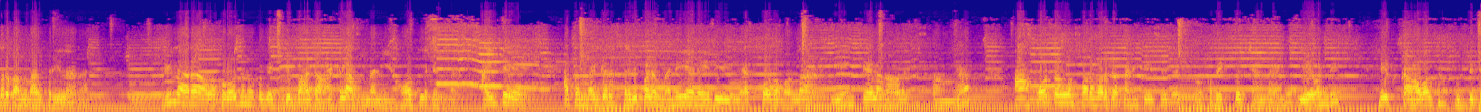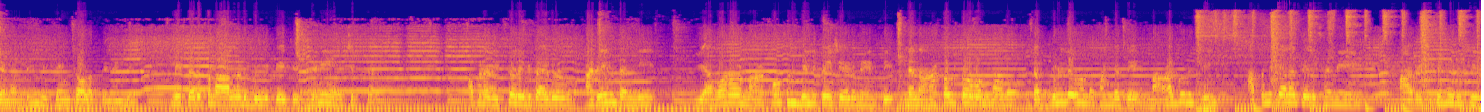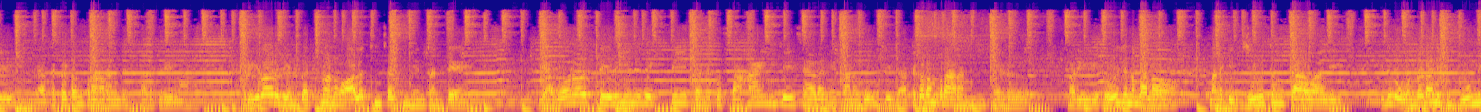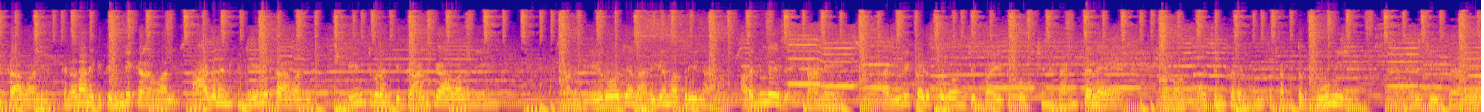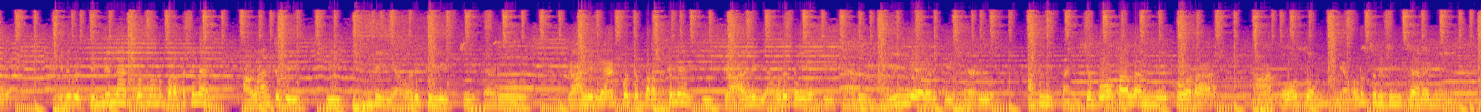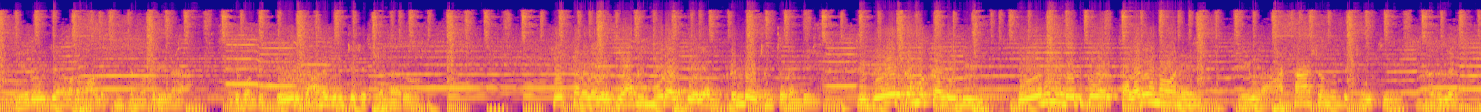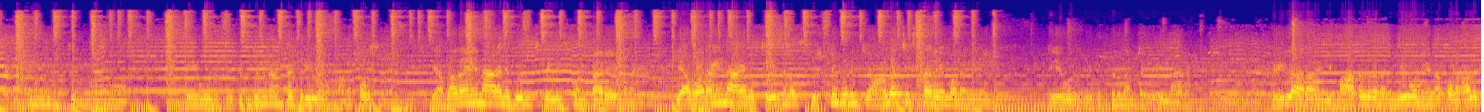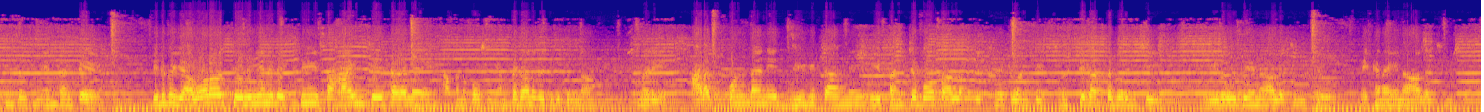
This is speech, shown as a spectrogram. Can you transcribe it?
అందరూ కొందనాలు ప్రియులారా. ప్రియులారా ఒక రోజున ఒక వ్యక్తి బాగా ఆకలాస్తుందని హోటల్కి వెళ్తాడు. అయితే అతని దగ్గర సరిపడ మనీ అనేది లేకపోవడం వల్ల ఏం చేయాలని ఆలోచిస్తాగా ఆ హోటల్లో సర్వర్గా పనిచేసే ఒక వ్యక్తి వచ్చి అంటాడు ఏమండి మీకు కావాల్సిన ఫుడ్ తినండి మీకు ఏం కావాలో తినండి మీ తరపున ఆల్రెడీ బిల్లు పే చేశారని చెప్తాడు. అప్పుడు ఆ వ్యక్తి అడుగుతాడు అదేంటండి? ఎవరో నా కోసం బిల్లు పే చేయడం ఏంటి? నేను ఆకలితో ఉన్నాను డబ్బులు లేవన్న సంగతి నా గురించి అతనికి ఎలా తెలుసని ఆ వ్యక్తి గురించి వెతకటం ప్రారంభిస్తాడు ప్రియులారు. ప్రియులారు దీన్ని బట్టి మనం ఆలోచించాల్సింది ఏంటంటే ఎవరో తెలియని వ్యక్తి తనకు సహాయం చేశాడని తన గురించి వెతకడం ప్రారంభించాడు. మరి ఈ రోజున మనం మనకి జీవితం కావాలి ఇది ఉండడానికి భూమి కావాలి తినడానికి తిండి కావాలి తాగడానికి నీళ్ళు కావాలి పీల్చుకోవడానికి గాలి కావాలని మనం ఏ రోజైనా అడిగామా ప్రియుల అడగలేదు. కానీ తల్లి కడుపులోంచి బయటకు వచ్చిన వెంటనే మనం మోచించడం ఇంత పెద్ద భూమి ఎవరు చేశారు? ఇదిగో తిండి లేకపోతే మనం బ్రతకలేం. అలాంటిది ఈ తిండి ఎవరు క్రియేట్ చేశారు? గాలి లేకపోతే బ్రతకలేం. ఈ గాలి ఎవరు తయారు చేశారు? నీళ్ళు ఎవరు చేశారు? అసలు ఈ పంచభూతాలన్నీ కూడా నా కోసం ఎవరు సృజించారని ఏ రోజైనా మనం ఆలోచించిన ప్రియుల ఇదిగోండి దేవుడు దాని గురించి చెప్తున్నారు. కీర్తనలలో యాభై మూడు అధ్యాయం రెండో వచ్చిన చూడండి. వివేకము కలిగి దేవుని వెతుకువారు కలరేమో అని దేవుడు ఆకాశం నుండి చూచి నరులను పరిశీలించును. దేవుడు వెతుకుతుందంట ప్రియులను మన కోసం ఎవరైనా ఆయన గురించి తెలుసుకుంటారేమోనని ఎవరైనా ఆయన చేసిన సృష్టి గురించి ఆలోచిస్తారేమోనని దేవుడు వెతుకుతుందంట ప్రియులారా. ప్రియులారా ఈ మాటలు విన్న నీవు నేను కూడా ఆలోచించాల్సింది ఏంటంటే ఇదిగో ఎవరో తెలియని వ్యక్తి సహాయం చేశాడనే అతని కోసం ఎంతగానో వెతుకుతున్నా. మరి అడగకుండానే జీవితాన్ని ఈ పంచభూతాలను ఇచ్చినటువంటి సృష్టికర్త గురించి ఈ రోజైనా ఆలోచించు? ఇకనైనా ఆలోచించు.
